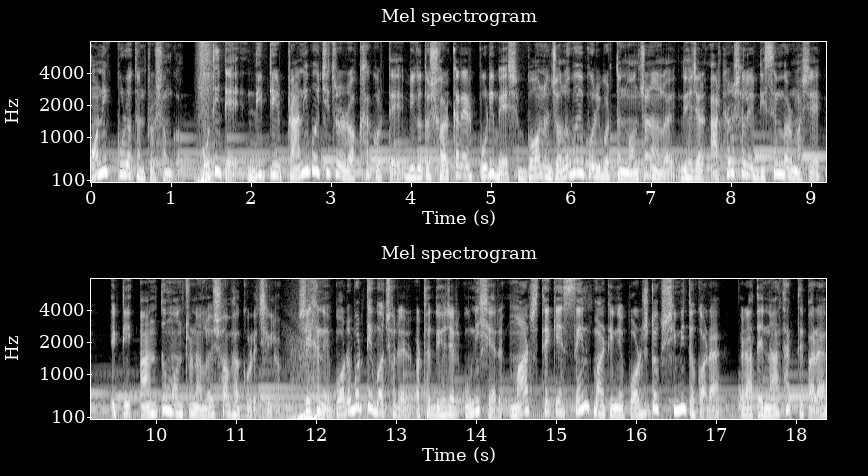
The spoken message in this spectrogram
অনেক পুরাতন প্রসঙ্গ। অতীতে দ্বীপটির প্রাণী বৈচিত্র্য রক্ষা করতে বিগত সরকারের পরিবেশ বন ও জলবায়ু পরিবর্তন মন্ত্রণালয় দুই হাজার আঠারো সালের ডিসেম্বর মাসে একটি আন্ত মন্ত্রণালয় সভা করেছিল। সেখানে পরবর্তী বছরের, অর্থাৎ দুই হাজার মার্চ থেকে সেন্ট মার্টিনে পর্যটক সীমিত করা রাতে না থাকতে পারা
